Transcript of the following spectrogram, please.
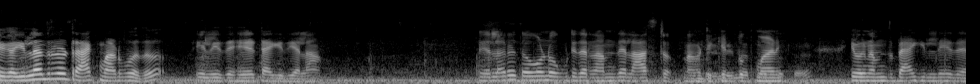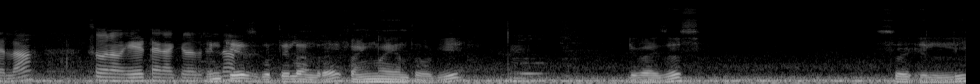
ಈಗ ಇಲ್ಲಾಂದ್ರೂ ಟ್ರ್ಯಾಕ್ ಮಾಡ್ಬೋದು. ಎಲ್ಲಿದೆ ಹೇಟ್ ಆಗಿದೆಯಲ್ಲ? ಎಲ್ಲರೂ ತೊಗೊಂಡು ಹೋಗ್ಬಿಟ್ಟಿದ್ದಾರೆ ನಮ್ಮದೇ ಲಾಸ್ಟ್ ನಾವು ಟಿಕೆಟ್ ಬುಕ್ ಮಾಡಿ. ಇವಾಗ ನಮ್ಮದು ಬ್ಯಾಗ್ ಇಲ್ಲೇ ಇದೆ ಅಲ್ಲ. ಸೊ ನಾವು ಹೇರ್ ಟ್ಯಾಗ್ ಹಾಕಿರೋದ್ರಿಂದ ಕೇಸ್ ಗೊತ್ತಿಲ್ಲ ಅಂದರೆ ಫೈನ್ ಮೈ ಅಂತ ಹೋಗಿ ಡಿವೈಸಸ್ ಸೊ ಇಲ್ಲಿ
